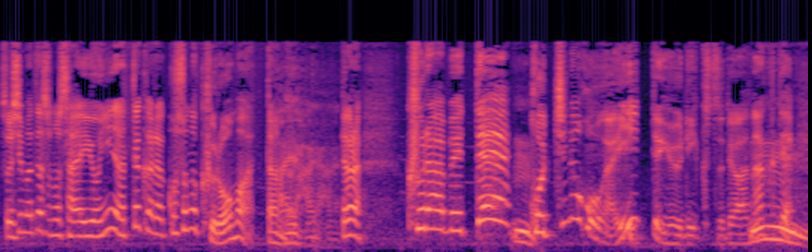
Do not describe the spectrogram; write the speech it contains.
そしてまたその採用になったからこその苦労もあったんだ、はいはいはい、だから比べてこっちの方がいいっていう理屈ではなくて、うん、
